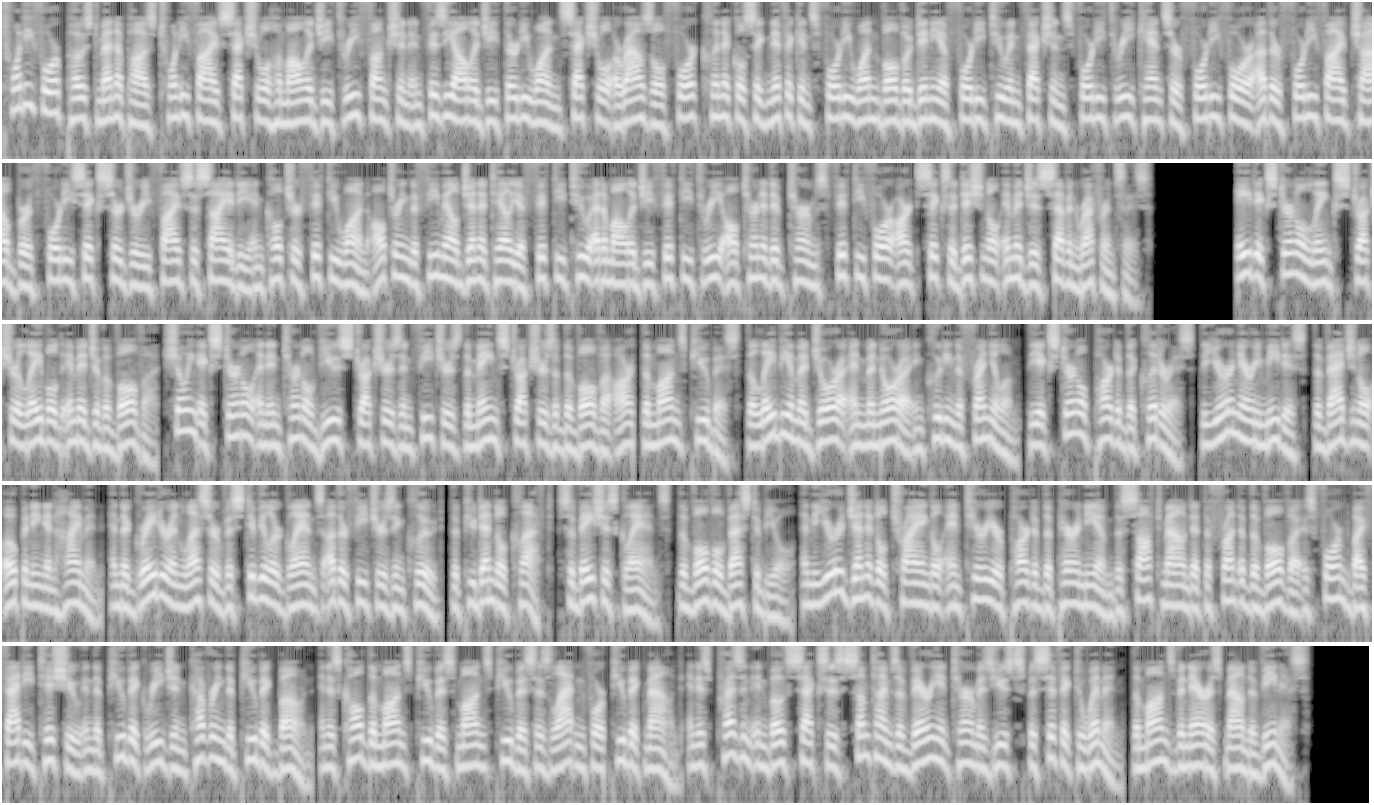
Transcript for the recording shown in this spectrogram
24 Post-menopause 25 Sexual homology 3 Function and physiology 31 Sexual arousal 4 Clinical significance 41 Vulvodynia 42 Infections 43 Cancer 44 Other 45 Childbirth 46 Surgery 5 Society and culture 51 Altering the female genitalia 52 Etymology 53 Alternative terms 54 Art 6 Additional images 7 References 8 External links structure labeled image of a vulva, showing external and internal views structures and features. The main structures of the vulva are, the mons pubis, the labia majora and minora including the frenulum, the external part of the clitoris, the urinary meatus, the vaginal opening and hymen, and the greater and lesser vestibular glands. Other features include, the pudendal cleft, sebaceous glands, the vulval vestibule, and the urogenital triangle anterior part of the perineum. The soft mound at the front of the vulva is formed by fatty tissue in the pubic region covering the pubic bone, and is called the mons pubis Mons pubis is Latin for pubic mound and is present in both sexes sometimes a variant term is used specific to women, the mons veneris mound of Venus.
